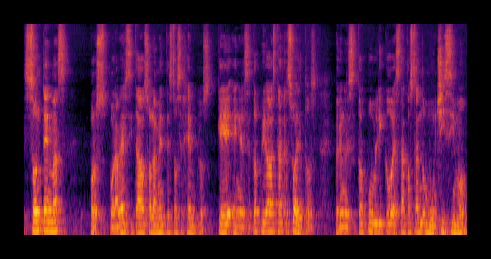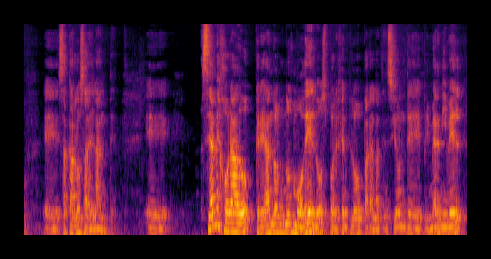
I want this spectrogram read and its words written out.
son temas por, haber citado solamente estos ejemplos, que en el sector privado están resueltos, pero en el sector público está costando muchísimo eh, sacarlos adelante. Eh, se ha mejorado creando algunos modelos, por ejemplo, para la atención de primer nivel.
